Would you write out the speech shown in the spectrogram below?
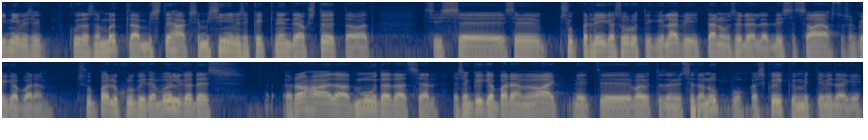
inimesed, kuidas nad mõtlevad, mis tehakse, mis inimesed kõik nende jaoks töötavad, siis see, see superliiga surutigi läbi tänu sellele, et lihtsalt see ajastus on kõige parem palju klubid on võlgades, rahahädad, muud hädad seal ja see on kõige parem aeg neid eh, vajutada nüüd seda nuppu, kas kõik või mitte midagi.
